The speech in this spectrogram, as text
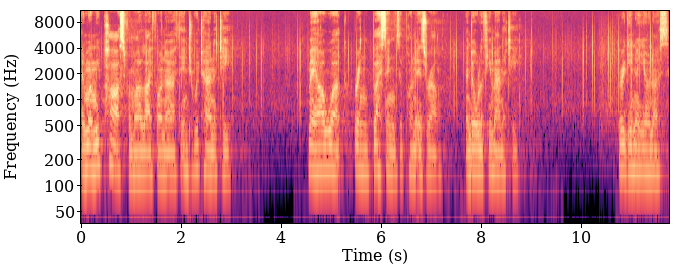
And when we pass from our life on earth into eternity, may our work bring blessings upon Israel and all of humanity. Regina Jonas,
